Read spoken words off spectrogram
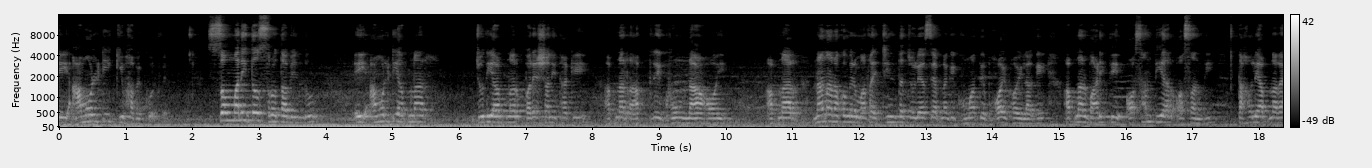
এই আমলটি কীভাবে করবেন। সম্মানিত শ্রোতাবিন্দু, এই আমলটি আপনার, যদি আপনার পরেশানি থাকে, আপনার রাত্রে ঘুম না হয়, আপনার নানা রকমের মাথায় চিন্তা চলে আসে, আপনাকে ঘুমাতে ভয় ভয় লাগে, আপনার বাড়িতে অশান্তি আর অশান্তি, তাহলে আপনারা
